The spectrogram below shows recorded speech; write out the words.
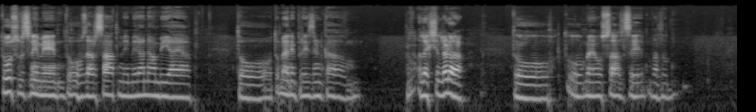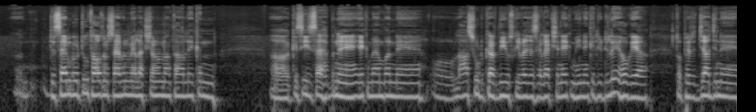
تو اس سلسلے میں دو ہزار سات میں میرا نام بھی آیا۔ تو تو میں نے پریزیڈنٹ کا الیکشن لڑا۔ تو تو میں اس سال سے مطلب دسمبر ٹو تھاؤزنڈ سیون میں الیکشن ہونا تھا لیکن کسی صاحب نے ایک ممبر نے وہ لا سوٹ کر دی اس کی وجہ سے الیکشن ایک مہینے کے لیے ڈیلے ہو گیا۔ تو پھر جج نے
